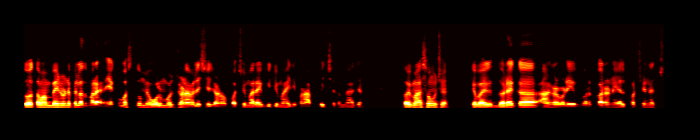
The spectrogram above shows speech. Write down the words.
તો તમામ બહેનોને પહેલા તમારે એક વસ્તુ મેં ઓલમોસ્ટ જણાવેલી છે, જાણો. પછી મારે એક બીજી માહિતી પણ આપવી છે તમને આજે. તો એમાં શું છે કે ભાઈ, દરેક આંગણવાડી વર્કર અને હેલ્પર છે ને છ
